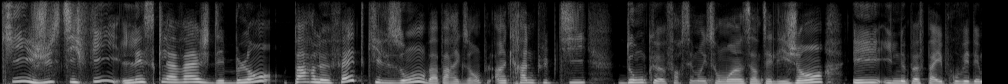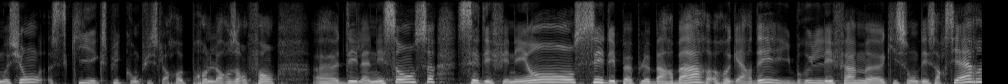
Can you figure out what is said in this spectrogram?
qui justifie l'esclavage des Blancs par le fait qu'ils ont, bah, par exemple, un crâne plus petit, donc euh, forcément ils sont moins intelligents et ils ne peuvent pas éprouver d'émotions, ce qui explique qu'on puisse leur prendre leurs enfants euh, dès la naissance. C'est des fainéants, c'est des peuples barbares. Regardez, ils brûlent les femmes euh, qui sont des sorcières.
